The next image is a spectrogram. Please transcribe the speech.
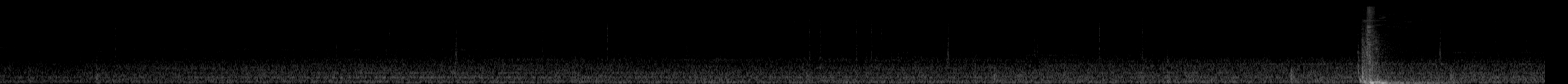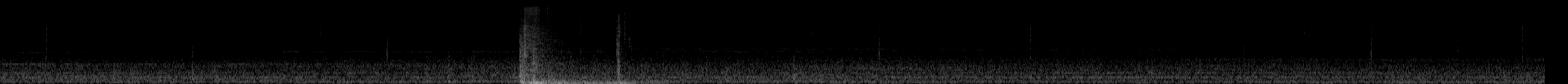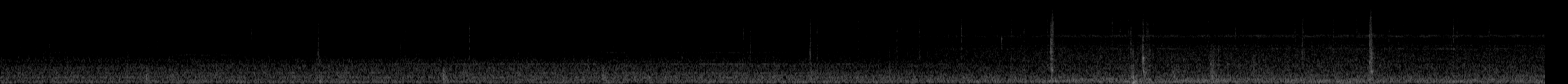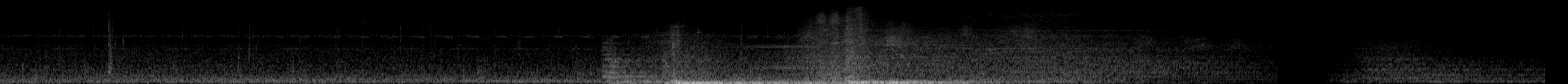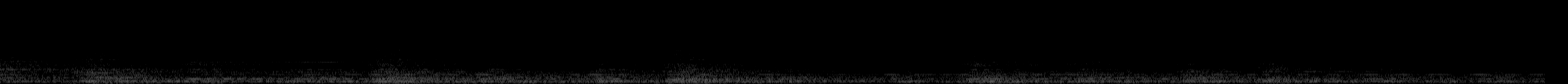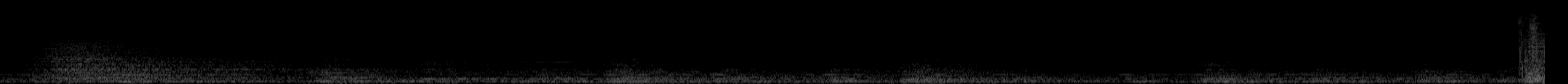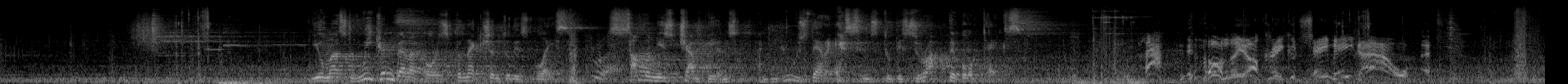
You must weaken Be'lakor's connection to this place. Summon his champions and use their essence to disrupt the vortex. Ha! If only Okri could see me now!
